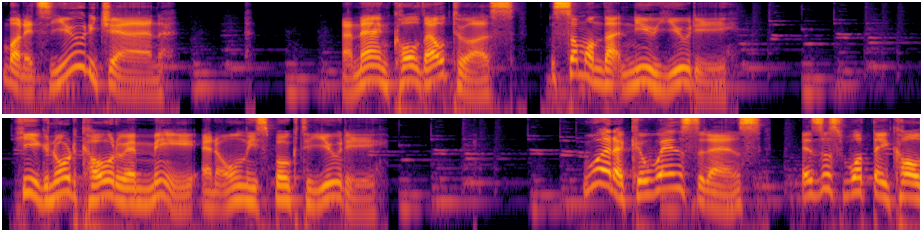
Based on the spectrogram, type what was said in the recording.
but it's Yuri-chan. A man called out to us, someone that knew Yuri. He ignored Kaoru and me and only spoke to Yuri. What a coincidence! Is this what they call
